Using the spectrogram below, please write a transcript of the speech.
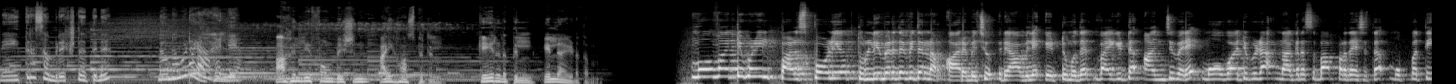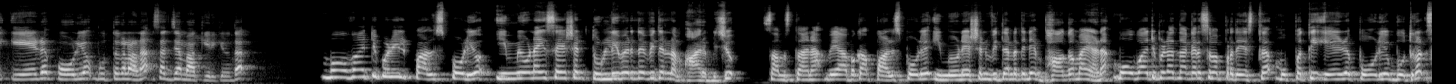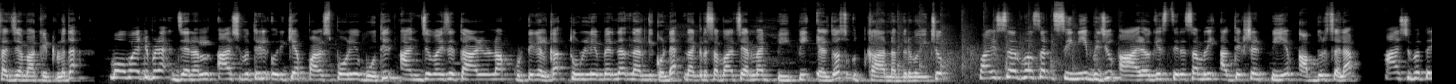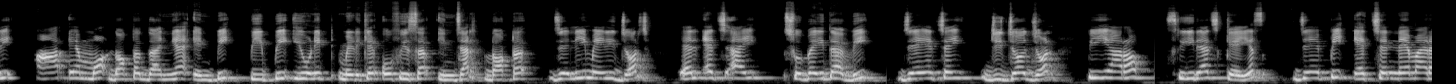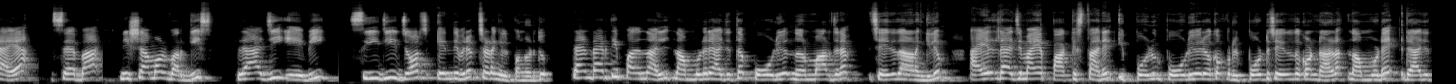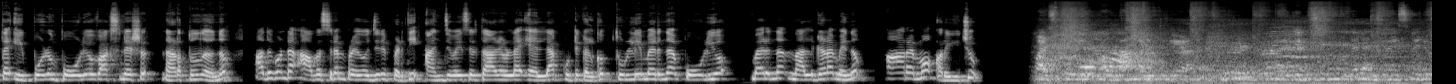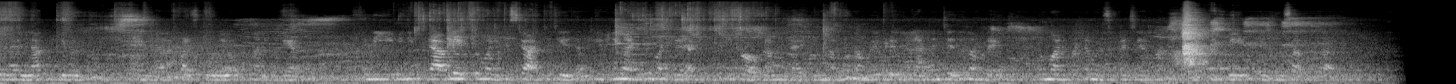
നേത്ര സംരക്ഷണത്തിന് നമ്മുടെ Ahalya. Ahalya. Foundation eye hospital കേരളത്തിൽ എല്ലായിടത്തും. മൂവാറ്റുപുഴയിൽ പൾസ് പോളിയോ തുള്ളിമരുന്ന് വിതരണം ആരംഭിച്ചു. രാവിലെ എട്ട് മുതൽ വൈകിട്ട് അഞ്ച് വരെ മൂവാറ്റുപുഴ നഗരസഭാ പ്രദേശത്ത് മുപ്പത്തി ഏഴ് പോളിയോ ബൂത്തുകളാണ് സജ്ജമാക്കിയിരിക്കുന്നത്. മൂവാറ്റുപുഴയിൽ പൾസ് പോളിയോ ഇമ്മ്യൂണൈസേഷൻ തുള്ളിമരുന്ന് വിതരണം ആരംഭിച്ചു. സംസ്ഥാന വ്യാപക പൾസ് പോളിയോ ഇമ്മ്യൂണേഷൻ വിതരണത്തിന്റെ ഭാഗമായാണ് മൂവാറ്റുപുഴ നഗരസഭാ പ്രദേശത്ത് മുപ്പത്തിയേഴ് പോളിയോ ബൂത്തുകൾ സജ്ജമാക്കിയിട്ടുള്ളത്. മൂവാറ്റുപുഴ ജനറൽ ആശുപത്രിയിൽ ഒരുക്കിയ പൾസ് പോളിയോ ബൂത്തിൽ അഞ്ചു വയസ്സിൽ താഴെയുള്ള കുട്ടികൾക്ക് തുള്ളിമരുന്ന് നൽകിക്കൊണ്ട് നഗരസഭാ ചെയർമാൻ പി പി എൽദോസ് ഉദ്ഘാടനം നിർവഹിച്ചു. വൈസ് ചെയർപേഴ്സൺ സിനി ബിജു ആരോഗ്യ സ്ഥിര സമിതി അധ്യക്ഷൻ പി എം അബ്ദുൽ സലാം ആശുപത്രി R M O doctor Dhanya N P P P unit medical officer incharge doctor Jali Mary George L H I Subaida V J H I Jijo John P R O Sreeraj K S J P H N എമാരായ Seba Nishamol Varghese Raji A B C G George എന്നിവരും ചടങ്ങിൽ പങ്കെടുത്തു. രണ്ടായിരത്തി പതിനാലിൽ നമ്മുടെ രാജ്യത്ത് polio നിർമ്മാർജനം ചെയ്തതാണെങ്കിലും അയൽ രാജ്യമായ പാകിസ്ഥാനിൽ ഇപ്പോഴും പോളിയോ രോഗം റിപ്പോർട്ട് ചെയ്യുന്നത് കൊണ്ടാണ് നമ്മുടെ രാജ്യത്ത് ഇപ്പോഴും പോളിയോ വാക്സിനേഷൻ നടത്തുന്നതെന്നും അതുകൊണ്ട് അവസരം പ്രയോജനപ്പെടുത്തി അഞ്ച് വയസ്സിൽ താഴെയുള്ള എല്ലാ കുട്ടികൾക്കും തുള്ളിമരുന്ന് പോളിയോ മരുന്ന് നൽകണമെന്നും ആർ എംഒ അറിയിച്ചു. പൾസ് പോളിയോ മുതൽ അഞ്ച് വയസ്സ് വരെയുള്ള എല്ലാ കുട്ടികൾക്കും പൾസ് പോളിയോ നൽകുകയാണ് ഇന്ന് ഈവനിങ് രാവിലെ എട്ട് മണിക്ക് സ്റ്റാർട്ട് ചെയ്ത് ഈവനിങ് അഞ്ച് മണി വരെ ഈ പ്രോഗ്രാം ഉണ്ടായിരിക്കുന്നതാണ് നമ്മളിവിടെ ഉദ്ഘാടനം ചെയ്ത് നമ്മുടെ ബഹുമാനപ്പെട്ട മുനിസിപ്പൽ ചെയർമാൻ സാറുകളാണ്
